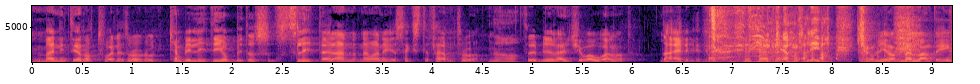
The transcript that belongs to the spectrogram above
Mm. Men inte en rottweiler tror jag. Då kan bli lite jobbigt att slita i den när man är 65 tror jag. Ja. Så det blir en chihuahua eller något. Nej, det blir det Det kan bli, kan bli något mellanting.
